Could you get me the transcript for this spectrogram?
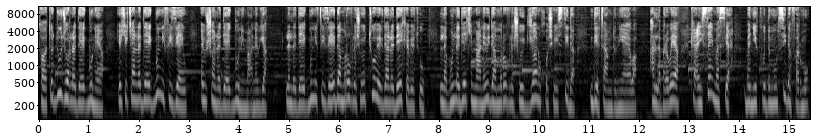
کەواتە دوو جۆر لە دایکبوونەیە یەکێکیان لە دایکبوونی فیزیایی و ئەویشان لە دایکبوونی معنەویە لە لەدایکبوونی فیزیاییدا مرۆڤ لە شێوەی تۆوێکدا لە دایکە بێت و لە بوون لە دایکی مانەویدا مرۆڤ لە شێوەی گیان و خۆشەویستیدا دێتە ئەم دنیایەوە هەر لەبەرەوەیە کە عیسای مەسیح بە نیکودموسی دەفەرموو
